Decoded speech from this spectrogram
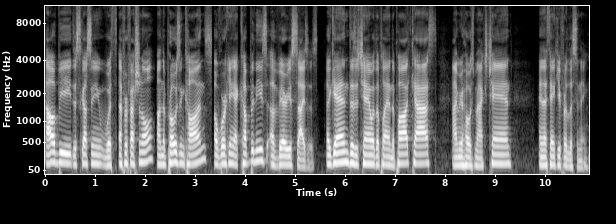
I'll be discussing with a professional on the pros and cons of working at companies of various sizes. Again, this is Chan with a Plan, the podcast. I'm your host, Max Chan, and I thank you for listening.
